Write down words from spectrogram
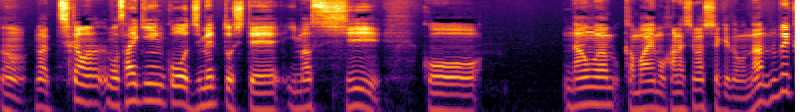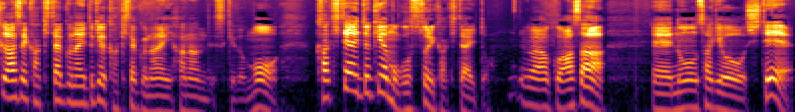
うん。まあ、しかも、もう最近こう、じめっとしていますし、こう、何話か前も話しましたけども、なるべく汗かきたくない時はかきたくない派なんですけども、かきたい時はもうごっそりかきたいと。だから、こう朝、えー、農作業をして、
